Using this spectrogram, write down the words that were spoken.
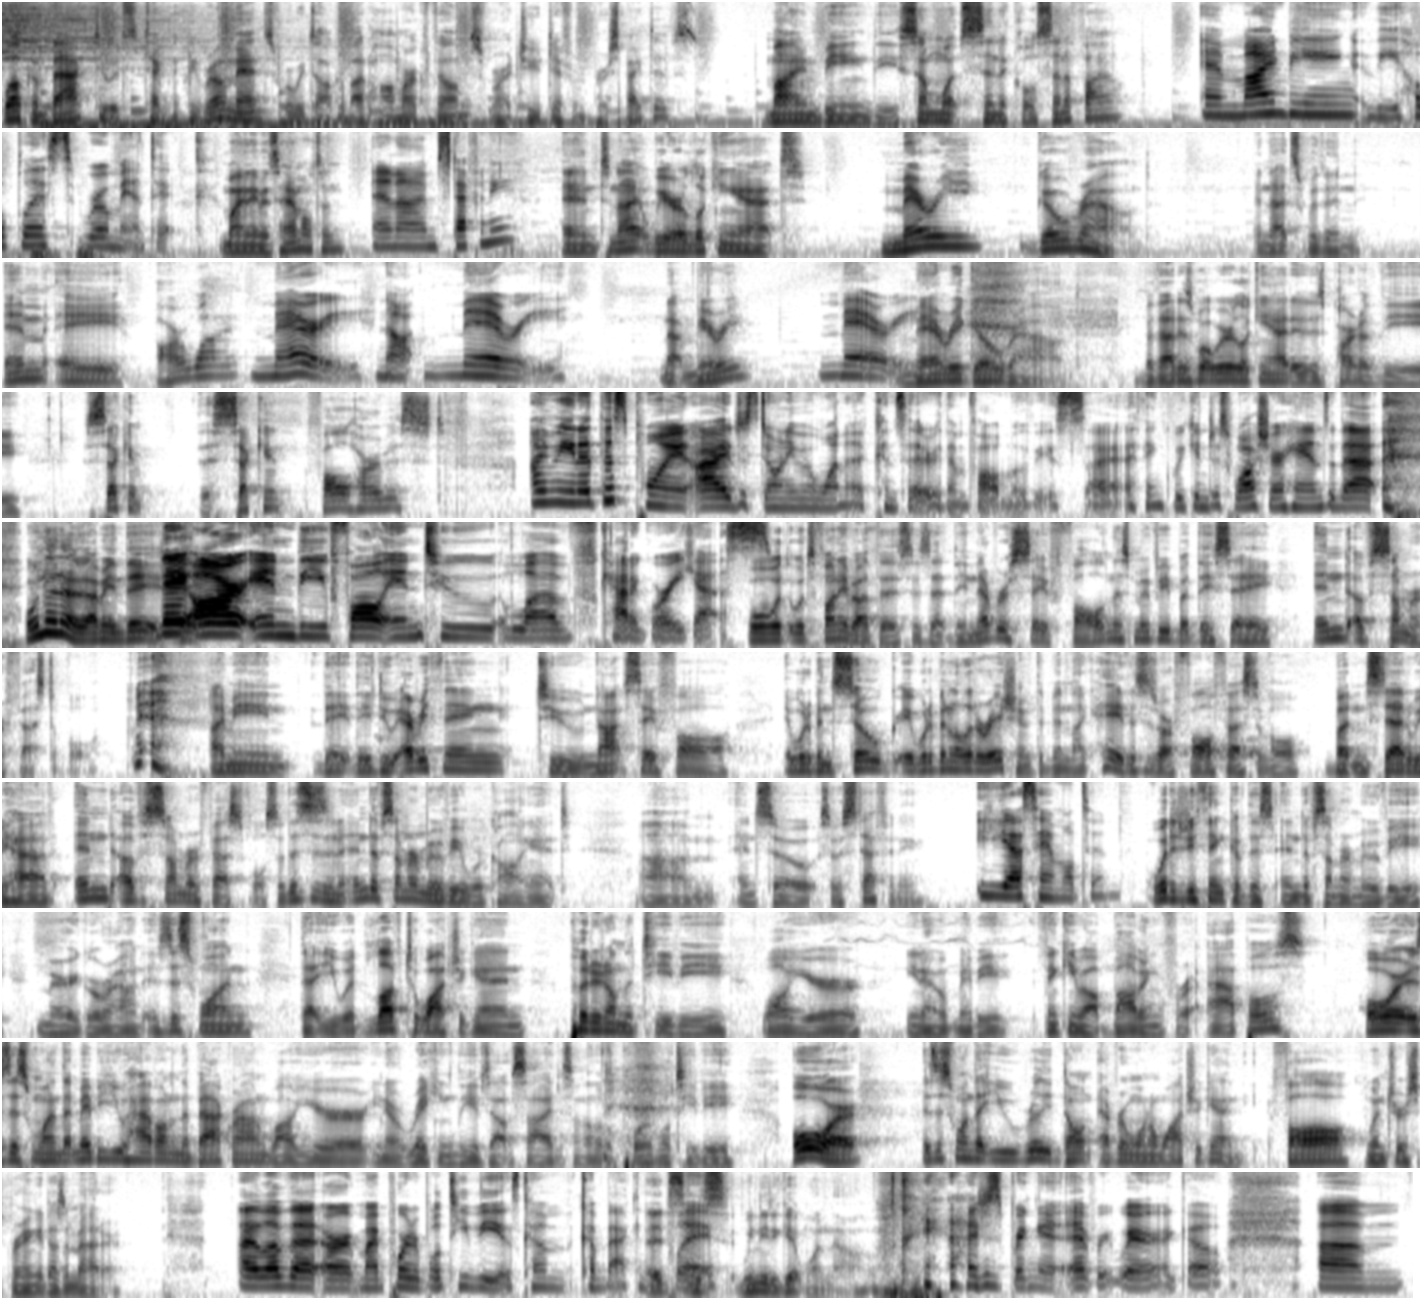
Welcome back to It's Technically Romance, where we talk about Hallmark films from our two different perspectives. Mine being the somewhat cynical cinephile. And mine being the hopeless romantic. My name is Hamilton, And I'm Stephanie. and tonight we are looking at Merry Go Round, and that's with an M A R Y, Mary, not Mary. not Mary, Mary. Merry Go Round. But that is what we were looking at. It is part of the second, the second fall harvest. I mean, at this point, I just don't even want to consider them fall movies. I, I think we can just wash our hands of that. Well, no, no. I mean, they they are in the fall into love category, yes. Well, what, what's funny about this is that they never say fall in this movie, but they say end of summer festival. I mean, they, they do everything to not say fall. It would have been so, it would have been alliteration if they'd been like, hey, this is our fall festival. But instead, we have end of summer festival. So this is an end of summer movie, we're calling it. Um, and so, so Stephanie, yes, Hamilton. what did you think of this end of summer movie, Merry Go Round? Is this one that you would love to watch again? Put it on the TV while you're, you know, maybe thinking about bobbing for apples? Or is this one that maybe you have on in the background while you're, you know, raking leaves outside? It's on a little portable TV. Or is this one that you really don't ever want to watch again? Fall, winter, spring, it doesn't matter. I love that our my portable TV has come come back into It's, play. it's we need to get one now. I just bring it everywhere I go. Um,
